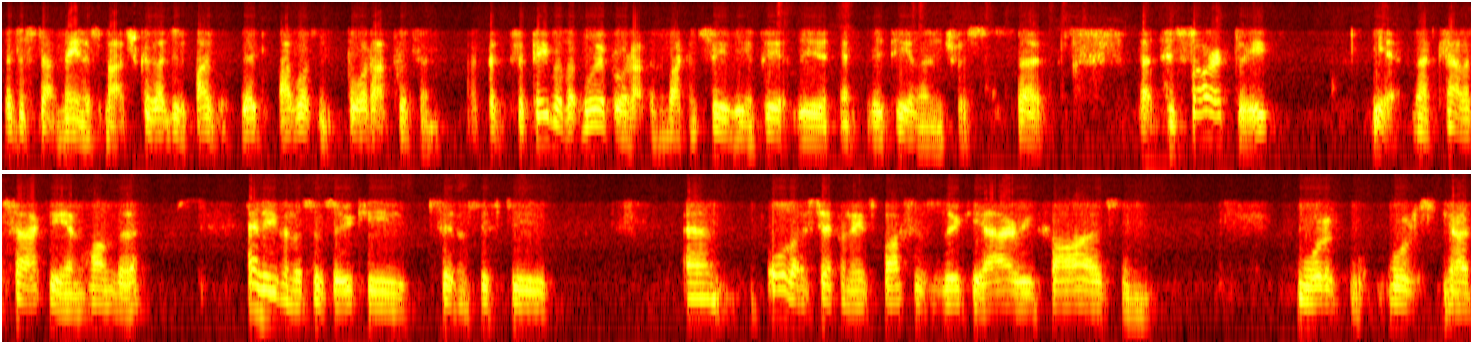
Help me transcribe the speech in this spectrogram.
They just don't mean as much because I just I, I wasn't brought up with them. But for people that were brought up with them, I can see the appeal, the, the appeal and interest. So, but historically, yeah, that Kawasaki and Honda, and even the Suzuki 750, and um, all those Japanese bikes, the Suzuki RE5s and water, water you know,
